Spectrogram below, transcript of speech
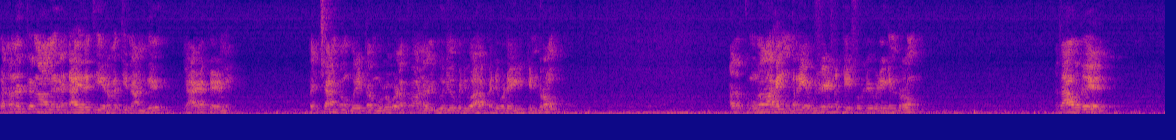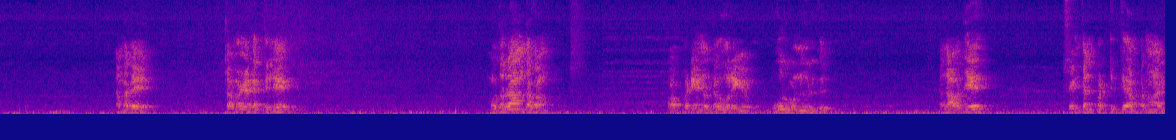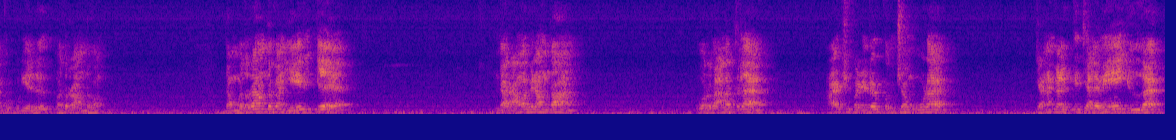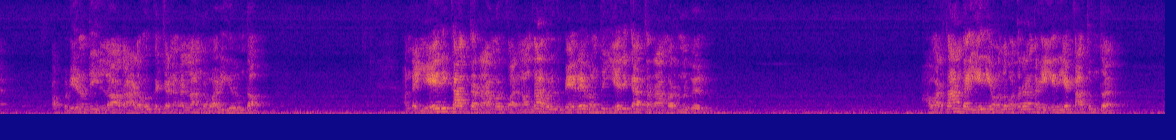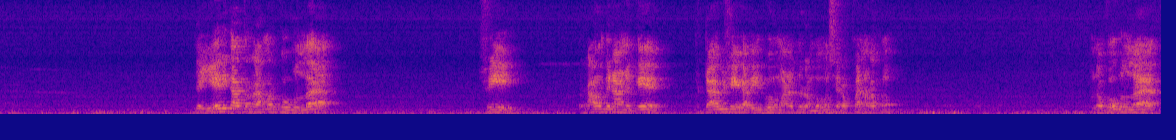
பதினெட்டு நாலு ரெண்டாயிரத்தி இருபத்தி நான்கு வியாழக்கிழமை. பஞ்சாங்கம் குறித்த முழு விளக்கமானது வீடியோ பதிவாக பதிவிட இருக்கின்றோம். அதற்கு முன்னதாக இன்றைய விசேஷத்தை சொல்லி விடுகின்றோம் அதாவது நமது தமிழகத்திலே மதுராந்தகம் அப்படின்னுட்டு ஒரு ஊர் ஒன்று இருக்குது அதாவது செங்கல்பட்டுக்கு அப்புறமா இருக்கக்கூடியது மதுராந்தகம். இந்த மதுராந்தகம் ஏரிக்கே இந்த ராமபிரான் தான் ஒரு காலத்தில் ஆட்சி பண்ணிட்டு கொஞ்சம் கூட ஜனங்களுக்கு ஜலமே இல்லை அப்படின்ட்டு இல்லாத அளவுக்கு ஜனங்கள்லாம் அந்த மாதிரி இருந்தான் அந்த ஏரி காத்த ராமருக்கு அதனால தான் அவருக்கு பேரே வந்து ஏரி காத்த ராமர்னு பேர். அவர் தான் அந்த ஏரியை வந்து மதுராந்தக ஏரியை காத்திருந்தார். இந்த ஏரி காத்த ராமர் கோவிலில் ஸ்ரீ ராமபிரானுக்கு பட்டாபிஷேக வைபவமானது ரொம்பவும் சிறப்பாக நடக்கும். இந்த கோவிலில்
